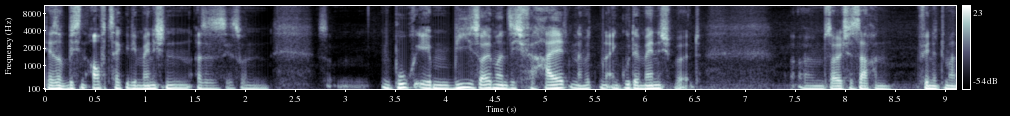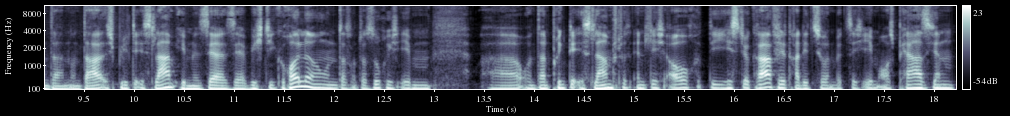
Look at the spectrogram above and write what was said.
der so ein bisschen aufzeigt, wie die Menschen, also es ist so ein, so ein Buch eben, wie soll man sich verhalten, damit man ein guter Mensch wird. Ähm, solche Sachen findet man dann. Und da spielt der Islam eben eine sehr, sehr wichtige Rolle und das untersuche ich eben. Äh, und dann bringt der Islam schlussendlich auch die historiografische Tradition mit sich, eben aus Persien,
